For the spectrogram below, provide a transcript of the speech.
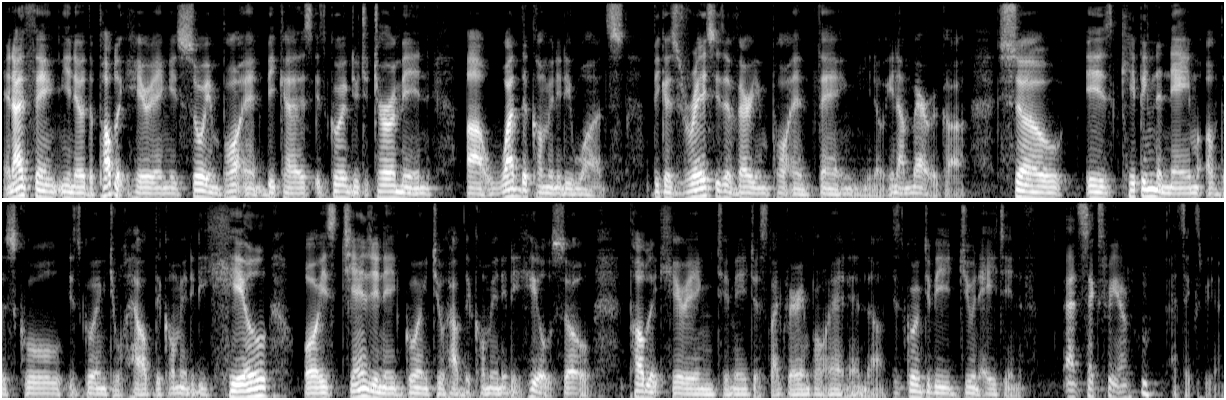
And I think, you know, the public hearing is so important because it's going to determine uh, what the community wants. Because race is a very important thing, you know, in America. So is keeping the name of the school is going to help the community heal or is changing it going to help the community heal? So public hearing to me just like very important and uh, it's going to be June 18th. At 6 p.m. At 6 p.m.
